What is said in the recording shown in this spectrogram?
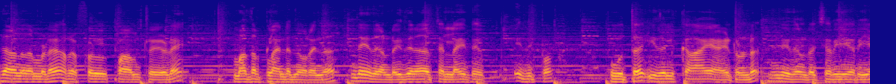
ഇതാണ് നമ്മുടെ റിഫൽ പാം ട്രീയുടെ മദർ പ്ലാന്റ് എന്ന് പറയുന്നത്. ഇത് ഇത് കണ്ടോ? ഇതിനകത്തല്ല ഇത് ഇതിപ്പോൾ പൂത്ത് ഇതിൽ കായായിട്ടുണ്ട്. ഇത് ഇതുണ്ട് ചെറിയ ചെറിയ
